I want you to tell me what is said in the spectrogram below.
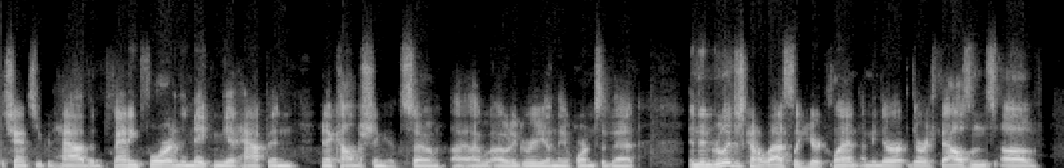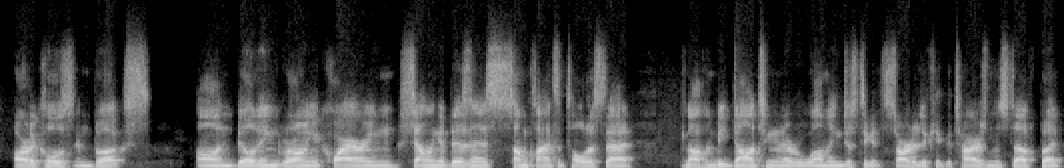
the chance you can have at planning for it and then making it happen and accomplishing it. So I, I, I would agree on the importance of that. And then really just kind of lastly here, Clint. I mean there are, there are thousands of articles and books on building, growing, acquiring, selling a business. Some clients have told us that can often be daunting and overwhelming just to get started to kick the tires on the stuff. But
